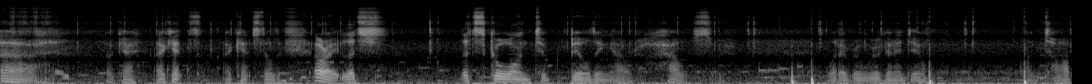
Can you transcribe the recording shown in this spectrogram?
Uh, okay, I can't, I can't still do. All right, let's, let's go on to building our house or whatever we're gonna do on top.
